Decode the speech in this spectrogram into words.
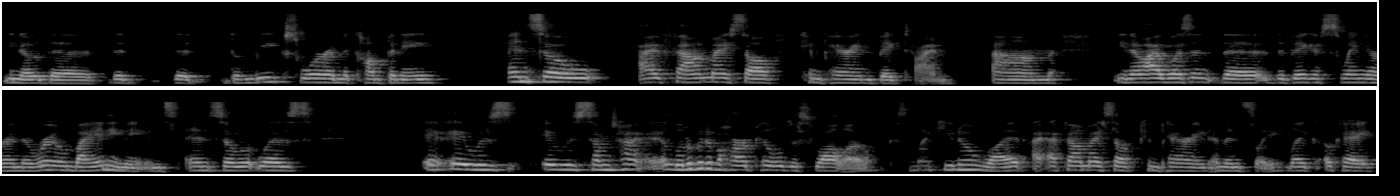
you know the the the the leaks were in the company and so I found myself comparing big time. Um, you know, I wasn't the the biggest swinger in the room by any means, and so it was it, it was it was sometimes a little bit of a hard pill to swallow because I'm like, you know what? I, I found myself comparing immensely. Like, okay,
